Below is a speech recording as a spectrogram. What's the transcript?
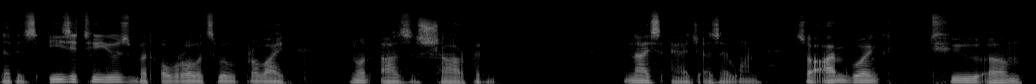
that is easy to use but overall it will provide not as sharp and nice edge as I want. So I'm going to um,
